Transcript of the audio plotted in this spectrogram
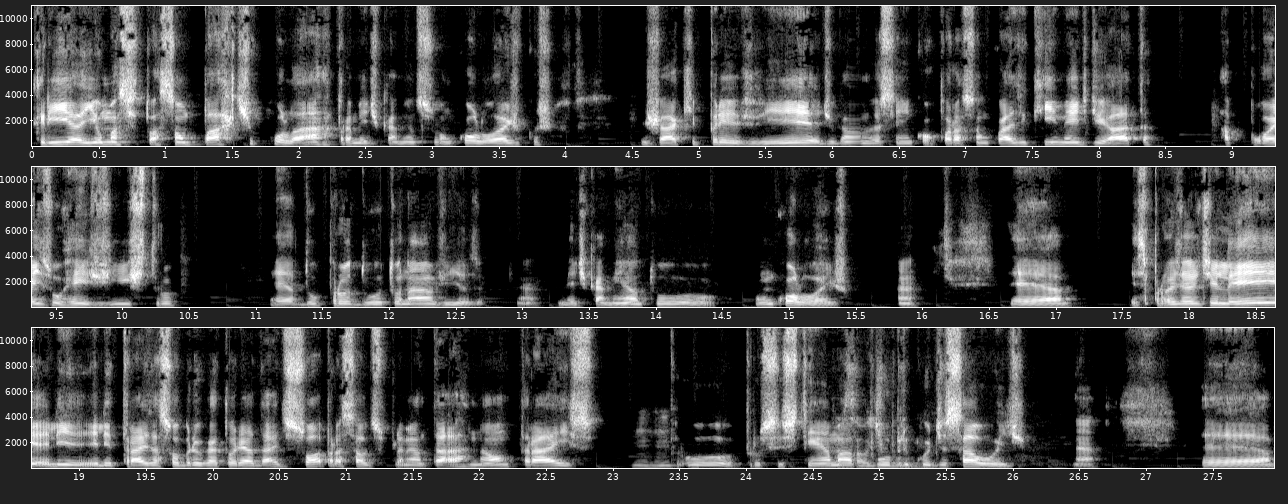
cria aí uma situação particular para medicamentos oncológicos, já que prevê, digamos assim, a incorporação quase que imediata após o registro é, do produto na Anvisa, né? medicamento oncológico. Né? É, esse projeto de lei ele, ele traz essa obrigatoriedade só para a saúde suplementar, não traz uhum. para o sistema público pública. de saúde. Né? É,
